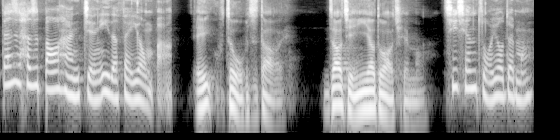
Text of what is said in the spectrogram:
但是它是包含检疫的费用吧？诶，这我不知道诶，你知道检疫要多少钱吗？七千左右，对吗？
